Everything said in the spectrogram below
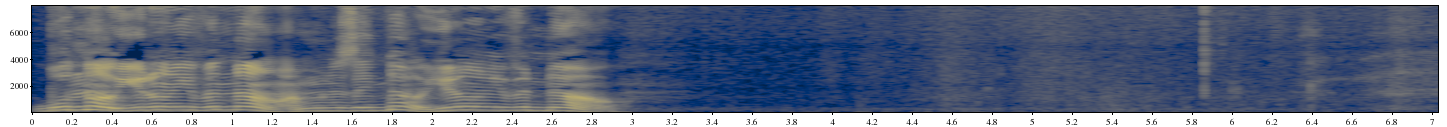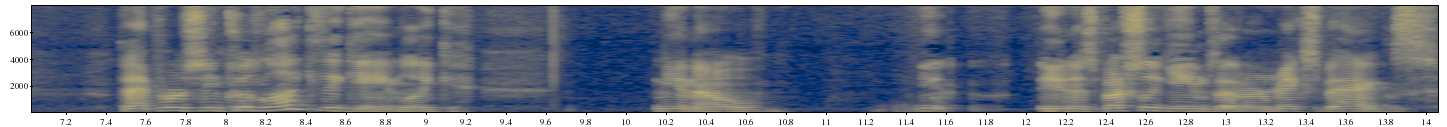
well no you don't even know. I'm going to say no you don't even know that person could like the game. Like, you know, you, especially games that are mixed bags.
